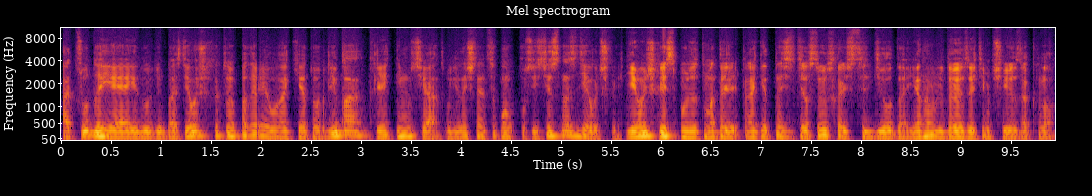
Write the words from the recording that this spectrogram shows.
Отсюда я иду либо с девочкой, которая подарила ракету, либо к летнему театру, где начинается конкурс, естественно, с девочкой. Девочка использует модель ракетоносителя Союз в качестве дилда. Я наблюдаю за этим через окно.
